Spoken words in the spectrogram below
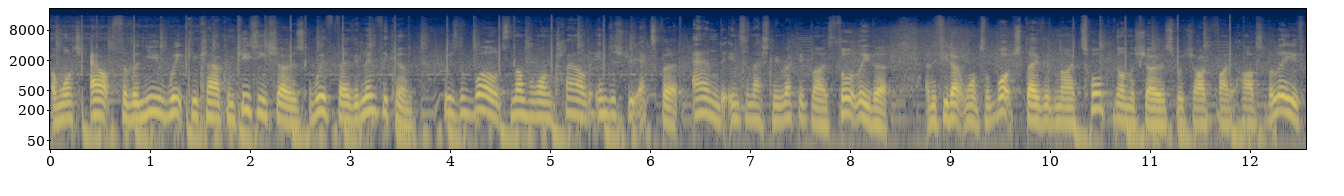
And watch out for the new weekly cloud computing shows with David Linthicum, who is the world's number one cloud industry expert and internationally recognized thought leader. And if you don't want to watch David and I talking on the shows, which I find it hard to believe,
